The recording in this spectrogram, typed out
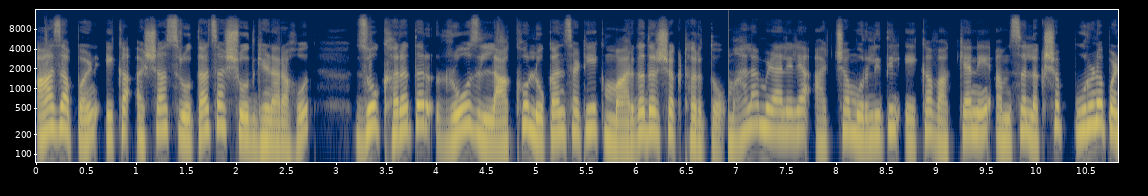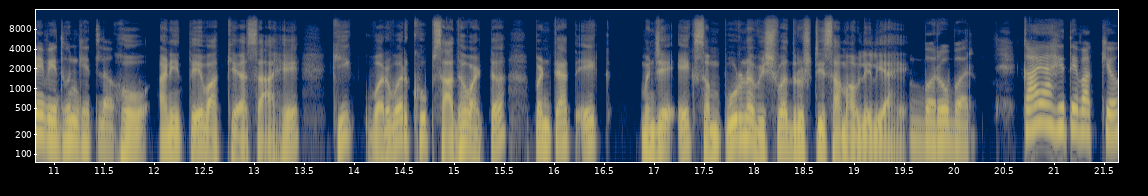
आज आपण एका अशा स्रोताचा शोध घेणार आहोत जो खरं तर रोज लाखो लोकांसाठी एक मार्गदर्शक ठरतो. मला मिळालेल्या आजच्या मुरलीतील एका वाक्याने आमचं लक्ष पूर्णपणे वेधून घेतलं. हो आणि ते वाक्य असं आहे की वरवर खूप साधं वाटतं पण त्यात एक म्हणजे एक संपूर्ण विश्वदृष्टी सामावलेली आहे. बरोबर. काय आहे ते वाक्य?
